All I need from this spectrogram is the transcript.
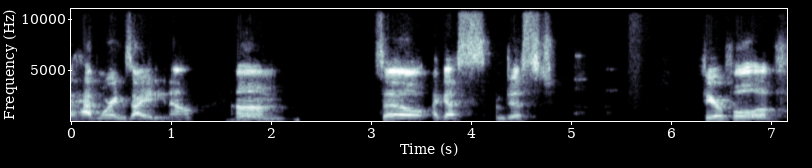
I have more anxiety now. Right. Um, so I guess I'm just, fearful of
